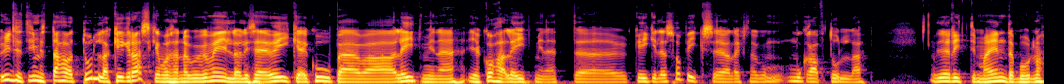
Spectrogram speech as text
üldiselt inimesed tahavad tulla, kõige raskem osa, nagu ka meil oli see õige kuupäeva leidmine ja koha leidmine, et äh, kõigile sobiks ja oleks nagu mugav tulla. eriti ma enda puhul, noh,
